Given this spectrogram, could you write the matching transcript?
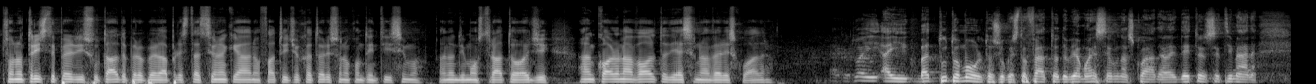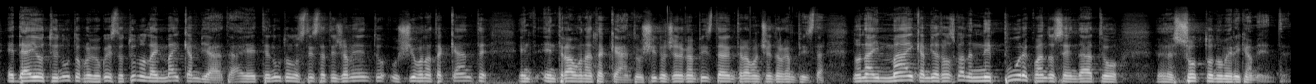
sono triste per il risultato, però per la prestazione che hanno fatto i giocatori sono contentissimo. Hanno dimostrato oggi ancora una volta di essere una vera squadra. Tu hai, hai, battuto molto su questo fatto, dobbiamo essere una squadra, l'hai detto in settimana, ed hai ottenuto proprio questo. Tu non l'hai mai cambiata, hai tenuto lo stesso atteggiamento, usciva un attaccante, entrava un attaccante, uscito un centrocampista, entrava un centrocampista. Non hai mai cambiato la squadra, neppure quando sei andato eh, sotto numericamente.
